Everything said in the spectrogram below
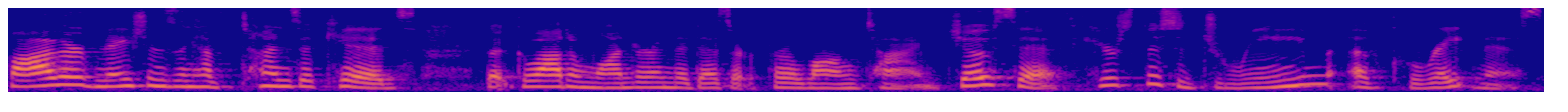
father of nations and have tons of kids, but go out and wander in the desert for a long time. Joseph, here's this dream of greatness,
